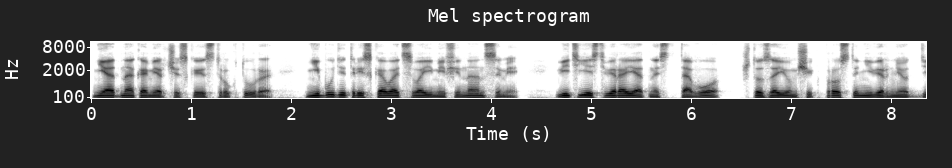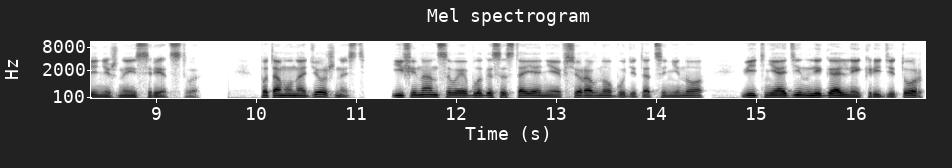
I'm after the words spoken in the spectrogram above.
Ни одна коммерческая структура не будет рисковать своими финансами, ведь есть вероятность того, что заемщик просто не вернет денежные средства. Потому надежность и финансовое благосостояние все равно будет оценено, ведь ни один легальный кредитор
